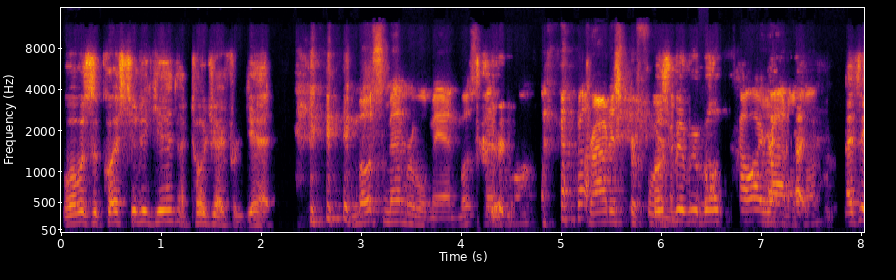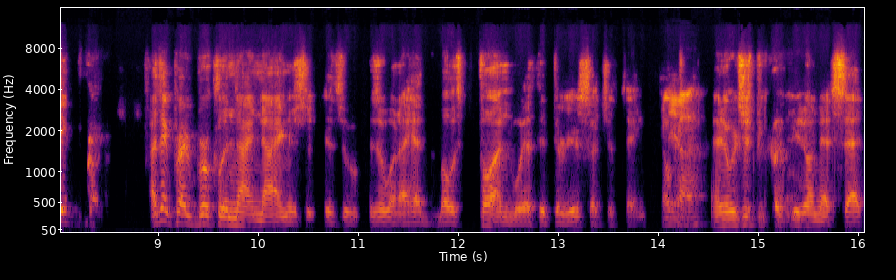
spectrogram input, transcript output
What was the question again? I told you I forget. Most memorable, man. Most memorable. Proudest performance. Most memorable? How ironic, huh? I think I think probably Brooklyn Nine Nine is is, is the one I had the most fun with, if there is such a thing. Okay. And it was just because being on that set.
